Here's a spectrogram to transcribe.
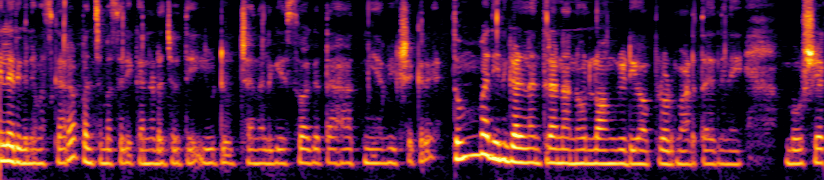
ಎಲ್ಲರಿಗೂ ನಮಸ್ಕಾರ. ಪಂಚಮಸರಿ ಕನ್ನಡ ಜ್ಯೋತಿ ಯೂಟ್ಯೂಬ್ ಚಾನಲ್ಗೆ ಸ್ವಾಗತ. ಆತ್ಮೀಯ ವೀಕ್ಷಕರೇ, ತುಂಬ ದಿನಗಳ ನಂತರ ನಾನು ಲಾಂಗ್ ವಿಡಿಯೋ ಅಪ್ಲೋಡ್ ಮಾಡ್ತಾ ಇದ್ದೀನಿ. ಬಹುಶಃ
